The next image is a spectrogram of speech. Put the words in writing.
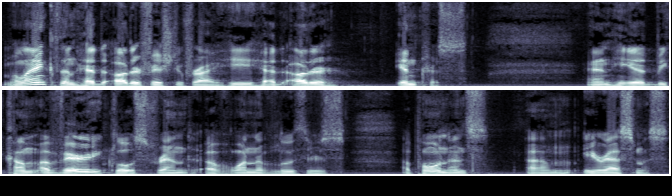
Melanchthon had other fish to fry. He had other interests. And he had become a very close friend of one of Luther's opponents, um, Erasmus.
